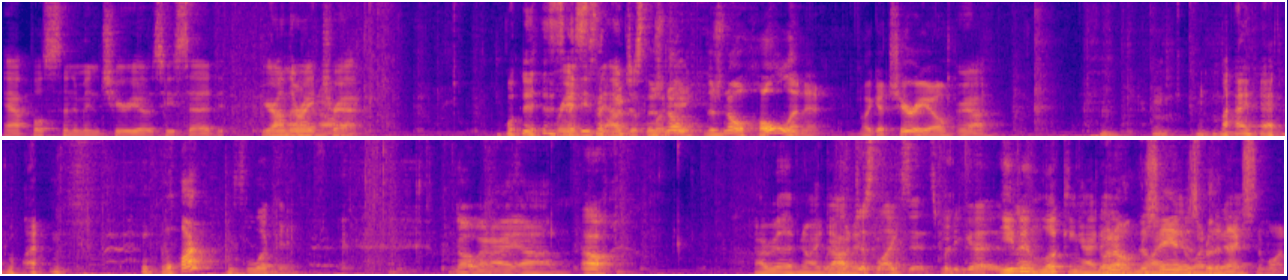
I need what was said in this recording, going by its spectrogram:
apple cinnamon Cheerios. He said, "You're on the right Wow. track." What is Randy's this? now thing? just There's looking. no there's no hole in it like a Cheerio. Yeah, Mine had one. What? he's looking. No, and I um, Oh, I really have no idea. Rob what just it, likes it. It's pretty good. even it? looking, I don't no. have This no hand idea is what for the it next one.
